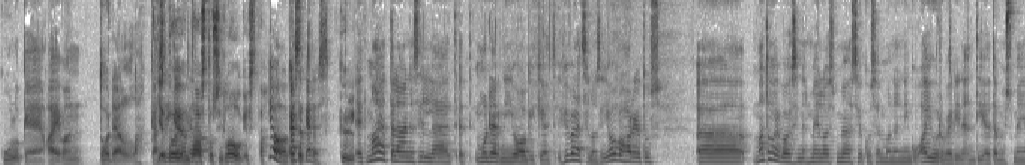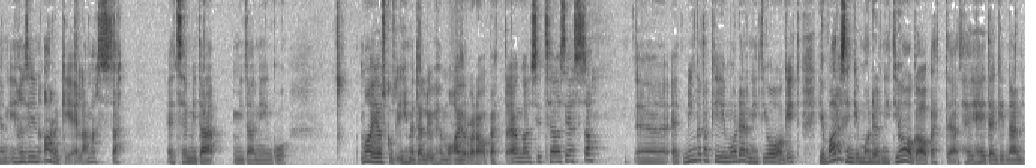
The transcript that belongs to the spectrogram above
kulkee aivan todella käsi Ja toi on taas tosi loogista. Joo, käsi kädessä. Kyllä. Et mä ajattelen aina silleen, että et moderni joogikin, että hyvä, että sillä on se joogaharjoitus, Öö, mä toivoisin, että meillä olisi myös joku semmoinen niin ajurvedinen tietämys meidän ihan siinä arkielämässä. Että se, mitä, mitä niin kuin, mä oon joskus ihmetellyt yhden mun ajurveda-opettajan kanssa itse asiassa, että minkä takia modernit joogit ja varsinkin modernit joogaopettajat, hei heitänkin tämän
